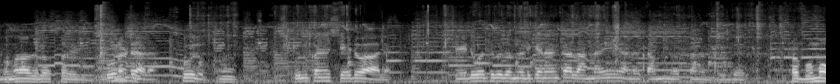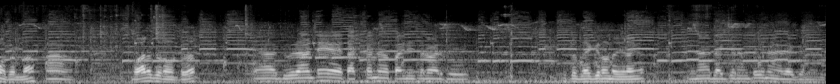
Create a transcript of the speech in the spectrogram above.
బొమ్మరాజులు వస్తుంది స్కూల్ ఉంటుంది కదా స్కూల్? స్కూల్ కానీ స్టేట్ పోవాలి. స్టేట్ పోతే నడికినాక వాళ్ళ అన్నది వాళ్ళ తమ్ముడు వస్తాను ఇద్దరు. బొమ్మ అవుతుందా ఆ. బాగా దూరం ఉంటుందా? దూరం అంటే తక్కువ పది నిమిషాలు పడుతుంది. ఇట్లా దగ్గర ఉండదు దగ్గర ఉంటే నా దగ్గర ఉంటే.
